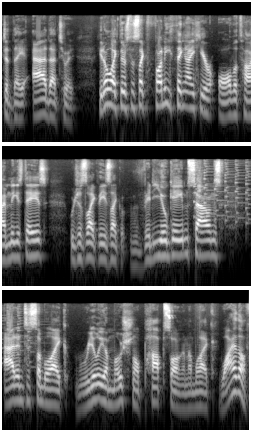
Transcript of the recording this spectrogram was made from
did they add that to it? You know, like there's this like funny thing I hear all the time these days, which is like these like video game sounds added to some like really emotional pop song. And I'm like, why the f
